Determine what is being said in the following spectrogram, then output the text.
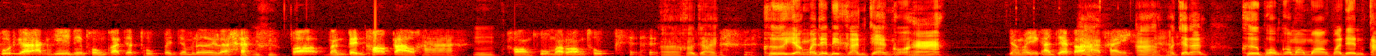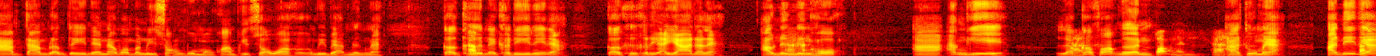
พูดก็อ้างยี่นี่ผมก็จะถูกเป็นจำเลยแล้ว เพราะมันเป็นข้อกล่าวหาอืมของผู้มาร้องทุกข์อ่าเข้าใจ คือยังไม่ได้มีการแจ้งข้อหา ยังไม่มีการแจ้งข้อหาใครอ่าเพราะฉะนั้น คือผมก็มองมองประเด็นตามตามรัฐมนตรีเนี่ยนะว่ามันมีสองมุมของความคิดสวเขาก็มีแบบหนึ่งนะ ก็คือในคดีนี้เนี่ย ก็คือคดีอาญานั่นแหละ เอาหนึ่งหนึ่งหกอ่าอ้างยี่ แล้วก็ฟอกเงินฟอกเงินอ่าอ่าถูกไหมฮะอันนี้เนี่ย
